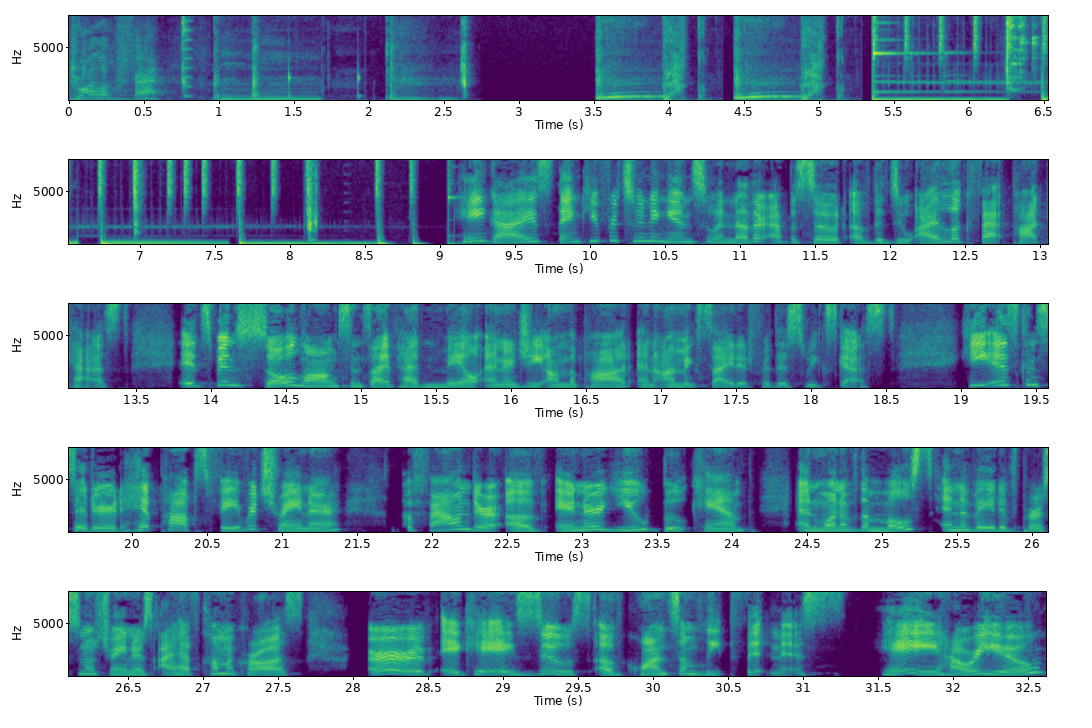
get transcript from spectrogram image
Do I look fat? Hey guys, thank you for tuning in to another episode of the Do I Look Fat podcast. It's been so long since I've had male energy on the pod, and I'm excited for this week's guest. He is considered hip hop's favorite trainer, the founder of Inner You Bootcamp, and one of the most innovative personal trainers I have come across, Irv, aka Zeus of Quantum Leap Fitness. Hey, how are you?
